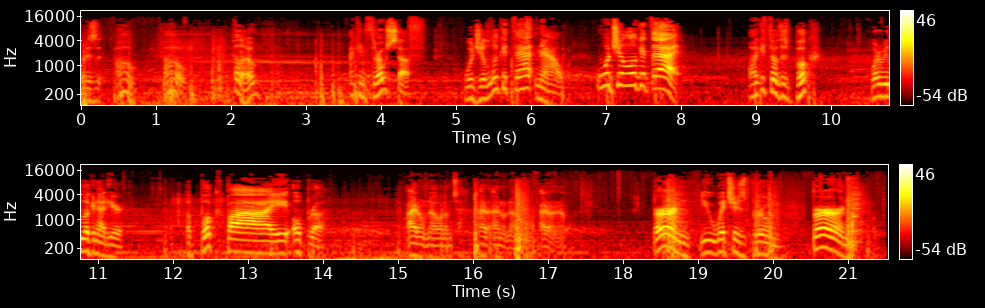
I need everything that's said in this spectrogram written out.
What is it? Oh, oh, hello. I can throw stuff. Would you look at that now? Would you look at that? Oh, I could throw this book. What are we looking at here? A book by Oprah. I don't know what I'm. T- I, I don't know. I don't know. Burn, you witch's broom. Burn.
